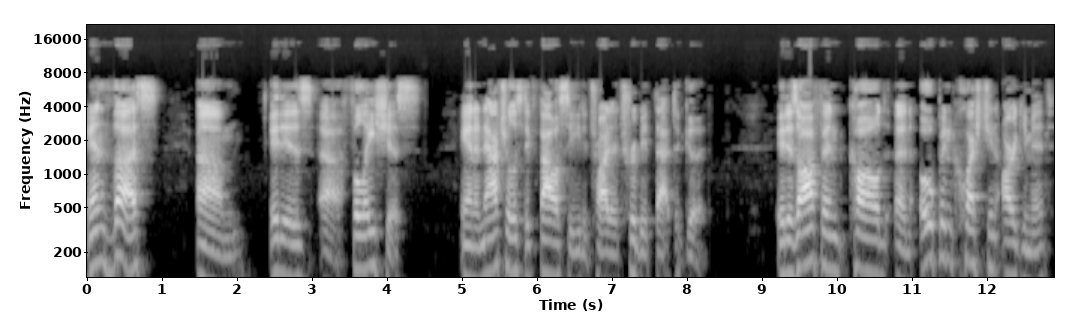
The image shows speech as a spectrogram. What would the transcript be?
and thus um, it is uh, fallacious and a naturalistic fallacy to try to attribute that to good. It is often called an open question argument.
